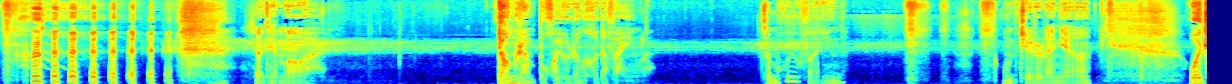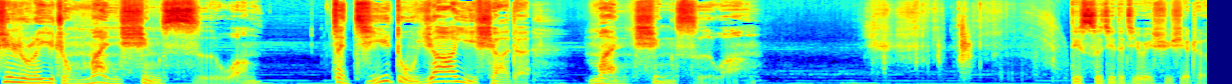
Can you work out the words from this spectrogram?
小天猫啊，当然不会有任何的反应了。怎么会有反应呢？我们接着来念啊！我进入了一种慢性死亡，在极度压抑下的慢性死亡。第四集的几位续写者，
